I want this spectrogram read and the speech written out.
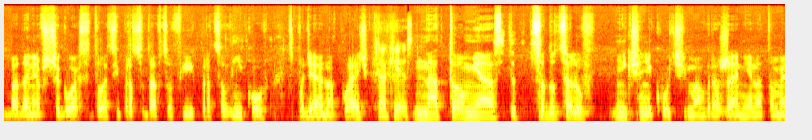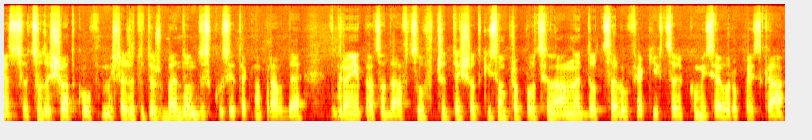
badania w szczegółach sytuacji pracodawców i ich pracowników z podziałem na płeć. Tak jest. Natomiast co do celów nikt się nie kłóci, mam wrażenie. Natomiast co do środków, myślę, że tutaj już będą dyskusje tak naprawdę w gronie pracodawców, czy te środki są proporcjonalne do celów, jakie chce Komisja Europejska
